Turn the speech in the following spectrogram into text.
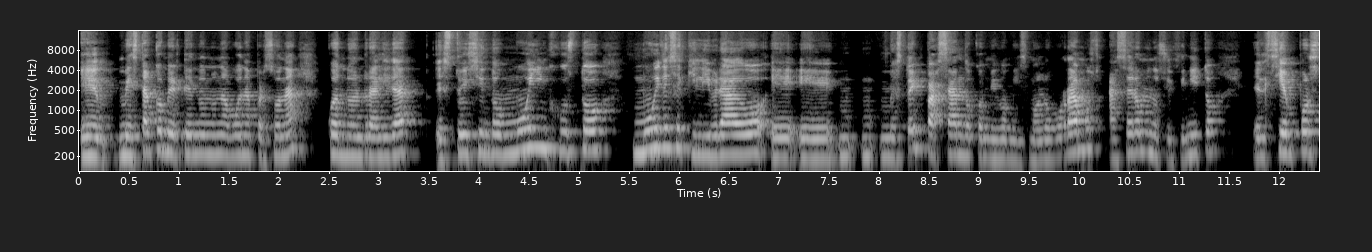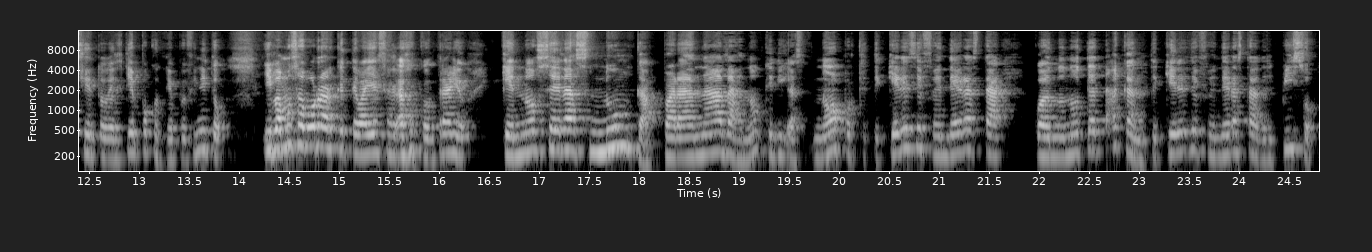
eh, me está convirtiendo en una buena persona cuando en realidad estoy siendo muy injusto, muy desequilibrado, eh, eh, me estoy pasando conmigo mismo. Lo borramos a cero menos infinito el 100% del tiempo con tiempo infinito. Y vamos a borrar que te vayas al lado contrario, que no cedas nunca para nada, ¿no? Que digas, no, porque te quieres defender hasta cuando no te atacan, te quieres defender hasta del piso.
